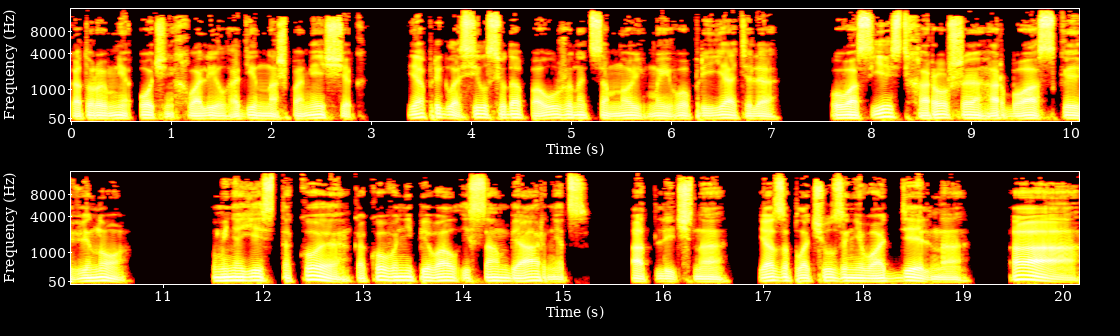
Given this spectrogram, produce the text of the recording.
которую мне очень хвалил один наш помещик, я пригласил сюда поужинать со мной моего приятеля. У вас есть хорошее арбуазское вино. У меня есть такое, какого не пивал и сам биарнец. «Отлично. Я заплачу за него отдельно». «А,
